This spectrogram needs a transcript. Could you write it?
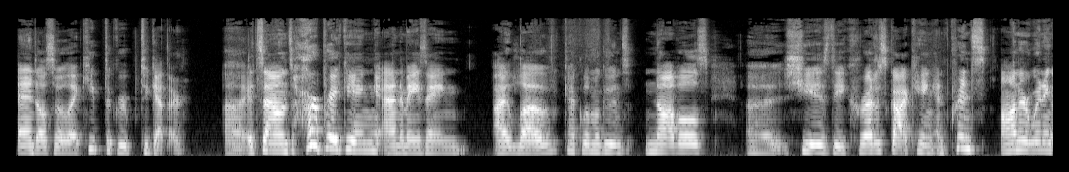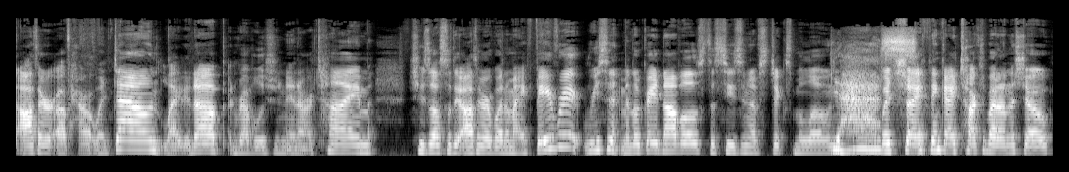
and also like keep the group together. Uh, it sounds heartbreaking and amazing. I love Kekla Magoon's novels. Uh, she is the Coretta Scott King and Prince honor winning author of How It Went Down, Light It Up, and Revolution in Our Time. She's also the author of one of my favorite recent middle grade novels, The Season of Sticks Malone. Yes. Which I think I talked about on the show,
